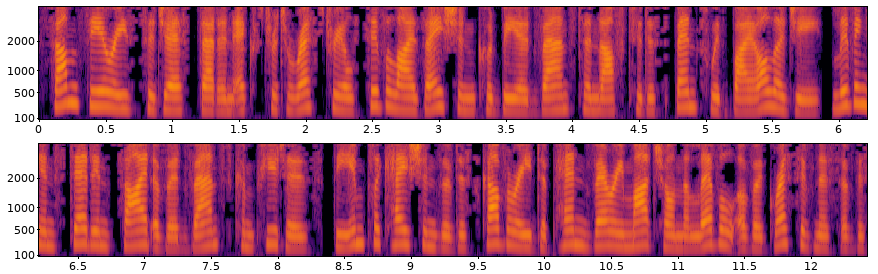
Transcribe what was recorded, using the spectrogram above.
Some theories suggest that an extraterrestrial civilization could be advanced enough to dispense with biology, living instead inside of advanced computers. The implications of discovery depend very much on the level of aggressiveness of the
